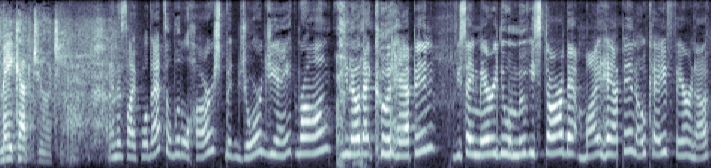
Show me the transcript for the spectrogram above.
Make up, Georgie. And it's like, well, that's a little harsh, but George, you ain't wrong. You know, that could happen. If you say married to a movie star, that might happen. Okay, fair enough.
